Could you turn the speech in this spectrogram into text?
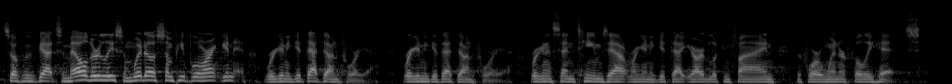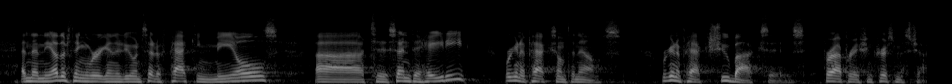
So, if we've got some elderly, some widows, some people who aren't going to, we're going to get that done for you. We're going to get that done for you. We're going to send teams out and we're going to get that yard looking fine before winter fully hits. And then the other thing we're going to do, instead of packing meals uh, to send to Haiti, we're going to pack something else we're going to pack shoe boxes for Operation Christmas Child.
